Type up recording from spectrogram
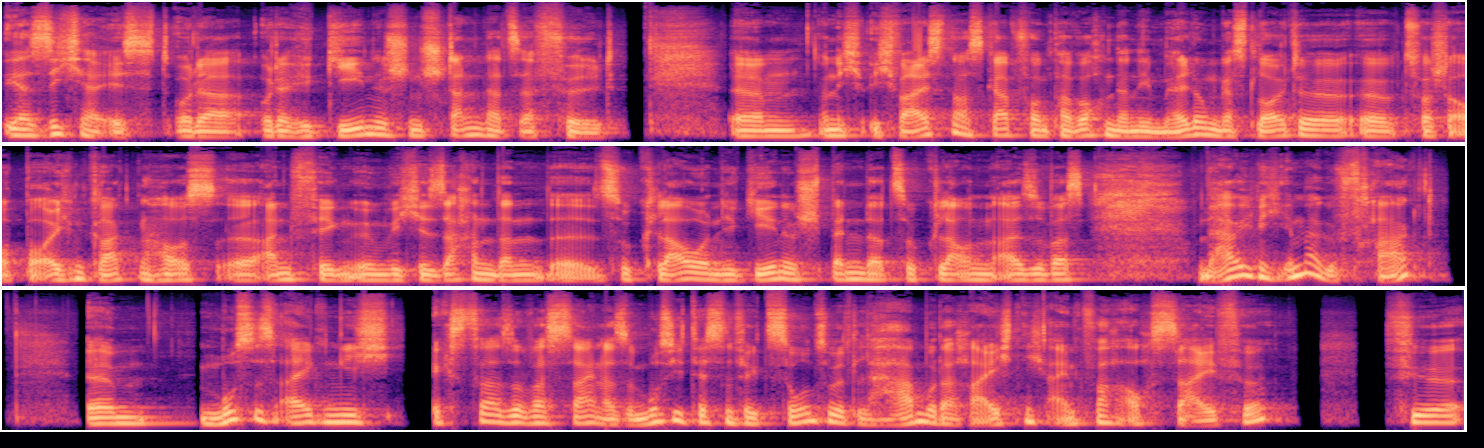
ja sicher ist oder, oder hygienischen Standards erfüllt. Ähm, und ich, ich weiß noch, es gab vor ein paar Wochen dann die Meldung, dass Leute äh, zum Beispiel auch bei euch im Krankenhaus äh, anfingen, irgendwelche Sachen dann äh, zu klauen, Hygienespender zu klauen und all sowas. Und da habe ich mich immer gefragt, ähm, muss es eigentlich extra sowas sein? Also muss ich Desinfektionsmittel haben oder reicht nicht einfach auch Seife? Für,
